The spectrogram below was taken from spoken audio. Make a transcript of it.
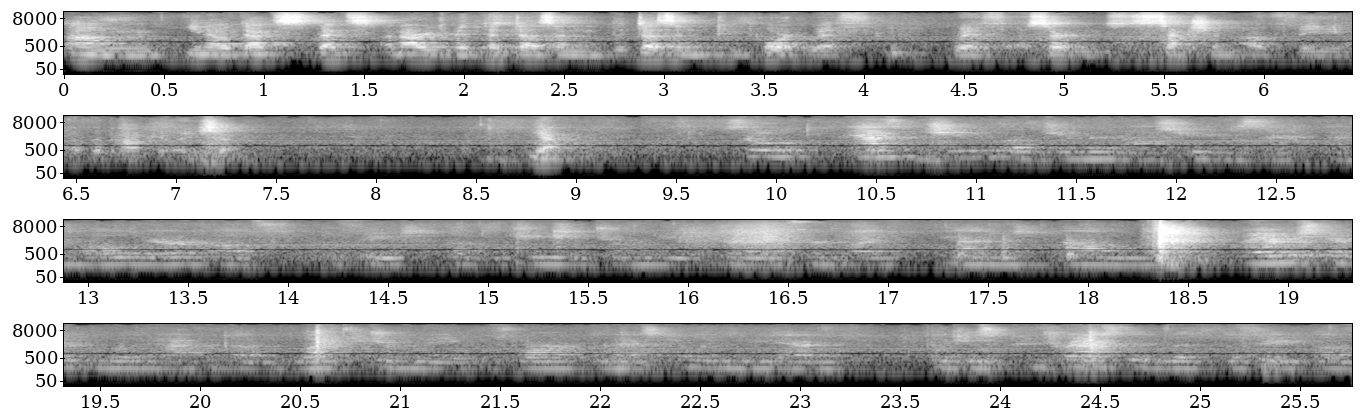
um, you know that's that's an argument that doesn't that doesn't comport with with a certain section of the of the population. Yeah. So, as a Jew of German and Austrian descent, I'm well aware of the fate of the Jews of Germany during the Third Reich. And um, I understand that more than half of them left Germany before the mass killings began, which is contrasted with the fate of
